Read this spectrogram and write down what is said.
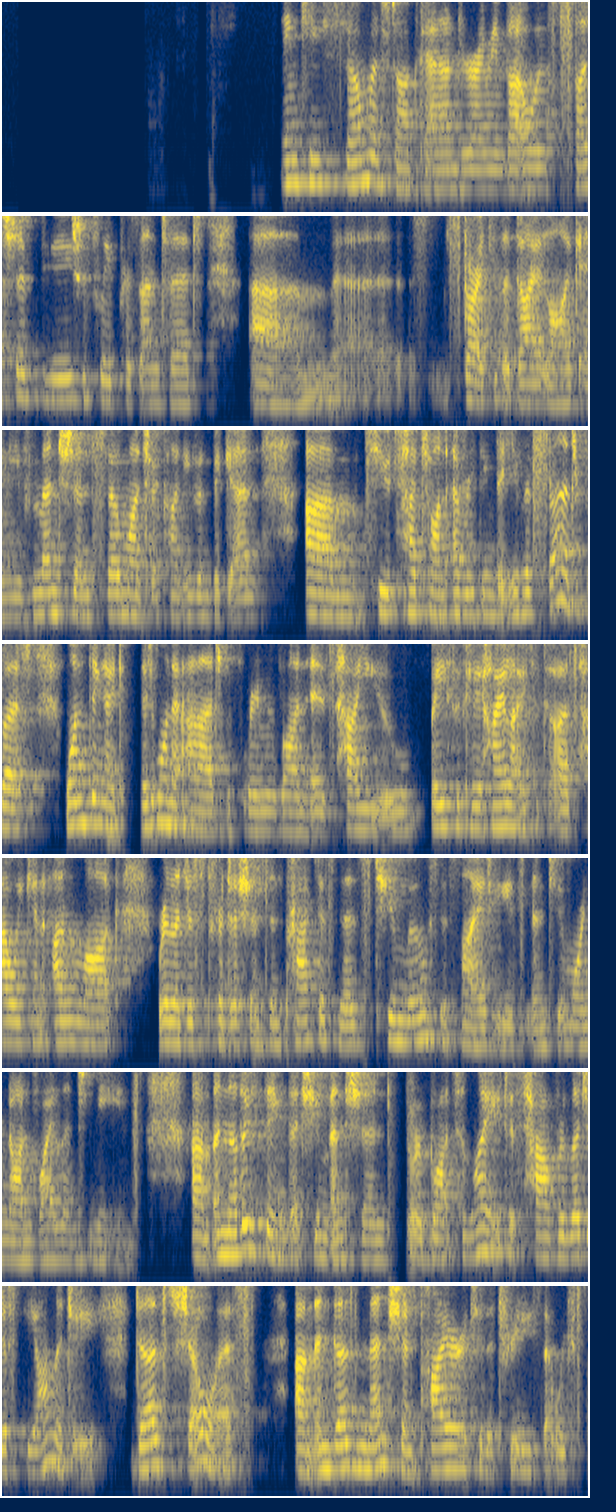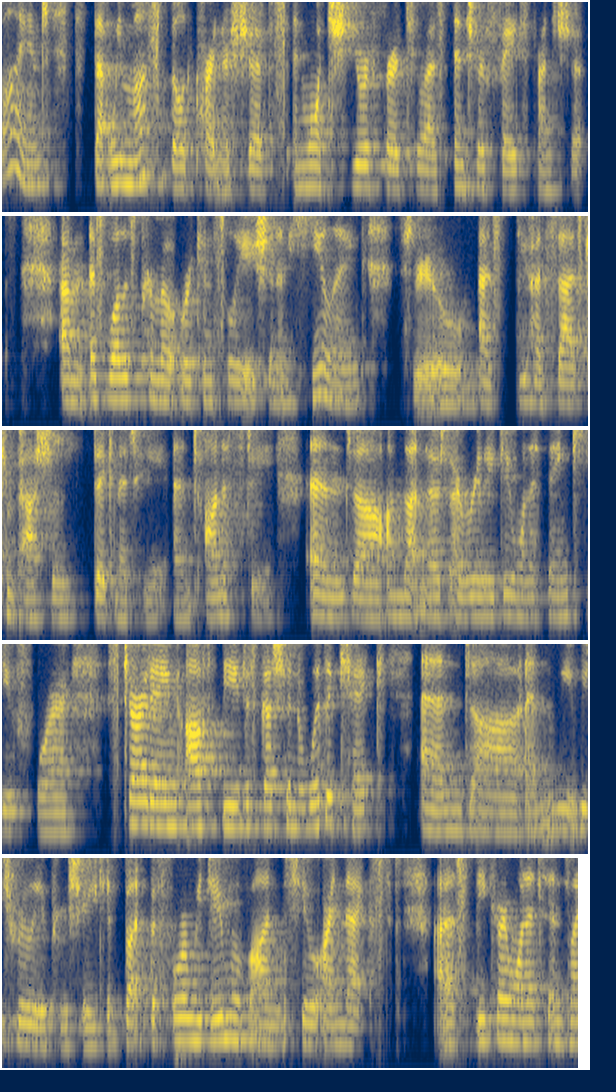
Thank you so much, Dr. Andrew. I mean, that was such a beautifully presented um, uh, start to the dialogue, and you've mentioned so much, I can't even begin um, to touch on everything that you have said. But one thing I did want to add before we move on is how you basically highlighted to us how we can unlock religious traditions and practices to move societies into more nonviolent means. Um, another thing that you mentioned or brought to light is how religious theology does show us um, and does mention prior to the treaties that we've signed that we must build partnerships in what you refer to as interfaith friendships, um, as well as promote reconciliation and healing through, as you had said, compassion, dignity, and honesty. And uh, on that note, I really do want to thank you for starting off the discussion with a kick and uh, and we, we truly appreciate it. But before we do move on to our next uh, speaker, I wanted to invite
